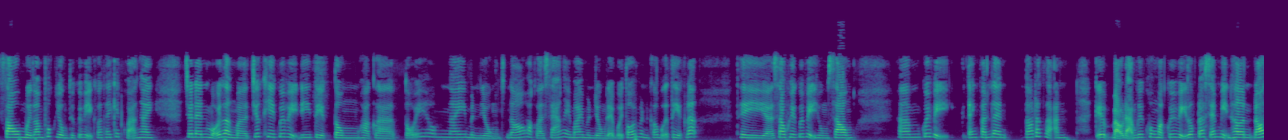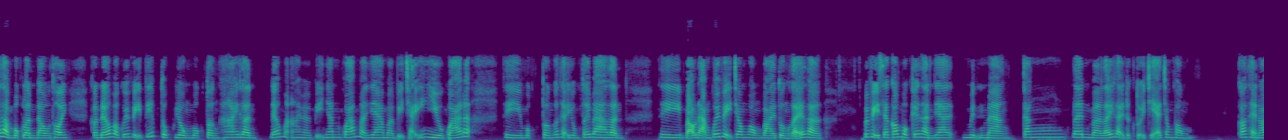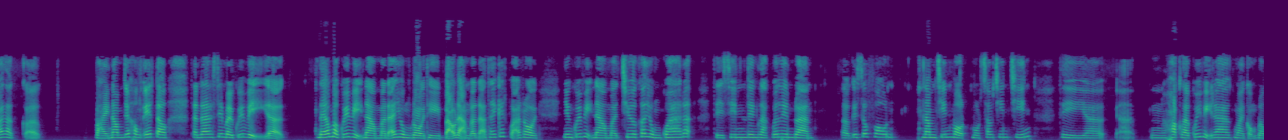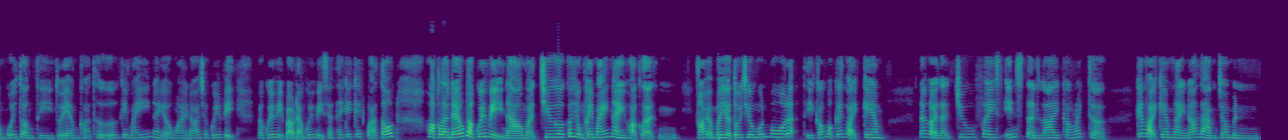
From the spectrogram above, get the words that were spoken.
sau 15 phút dùng thì quý vị có thấy kết quả ngay. Cho nên mỗi lần mà trước khi quý vị đi tiệc tùng hoặc là tối hôm nay mình dùng nó hoặc là sáng ngày mai mình dùng để buổi tối mình có bữa tiệc đó thì à, sau khi quý vị dùng xong um, quý vị đánh phấn lên đó rất là ăn cái bảo đảm cái khuôn mặt quý vị lúc đó sẽ mịn hơn. Đó là một lần đầu thôi. Còn nếu mà quý vị tiếp tục dùng một tuần hai lần nếu mà ai mà bị nhanh quá mà da mà bị chảy nhiều quá đó thì một tuần có thể dùng tới 3 lần thì bảo đảm quý vị trong vòng vài tuần lễ là quý vị sẽ có một cái làn da mịn màng căng lên mà lấy lại được tuổi trẻ trong vòng có thể nói là ờ, vài năm chứ không ít đâu. Thành ra xin mời quý vị ờ, nếu mà quý vị nào mà đã dùng rồi thì bảo đảm là đã thấy kết quả rồi. Nhưng quý vị nào mà chưa có dùng qua đó thì xin liên lạc với liên đoàn ở cái số phone 591 1699 thì uh, hoặc là quý vị ra ngoài cộng đồng cuối tuần thì tụi em có thử cái máy này ở ngoài đó cho quý vị. Và quý vị bảo đảm quý vị sẽ thấy cái kết quả tốt. Hoặc là nếu mà quý vị nào mà chưa có dùng cái máy này hoặc là ừ, nói bây giờ tôi chưa muốn mua đó, thì có một cái loại kem, nó gọi là True Face Instant Light Corrector. Cái loại kem này nó làm cho mình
